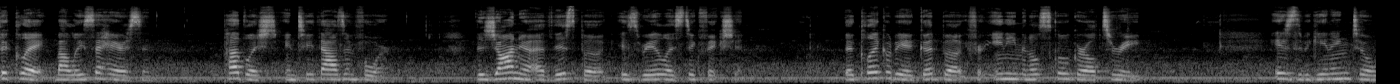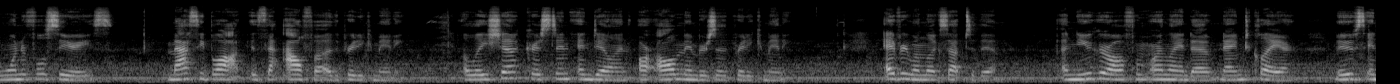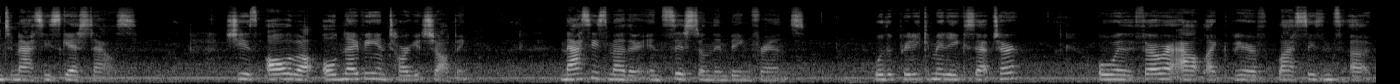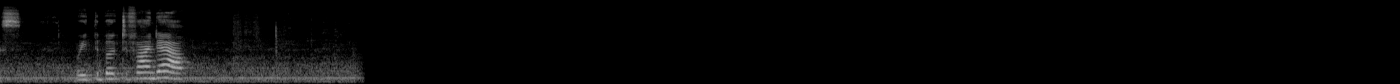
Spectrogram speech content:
The Clique by Lisa Harrison, published in 2004. The genre of this book is realistic fiction. The Clique would be a good book for any middle school girl to read. It is the beginning to a wonderful series. Massie Block is the alpha of the Pretty Committee. Alicia, Kristen, and Dylan are all members of the Pretty Committee. Everyone looks up to them. A new girl from Orlando named Claire moves into Massie's guest house. She is all about Old Navy and Target shopping. Massie's mother insists on them being friends. Will the Pretty Committee accept her? Or will they throw her out like a pair of last season's Uggs? Read the book to find out.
